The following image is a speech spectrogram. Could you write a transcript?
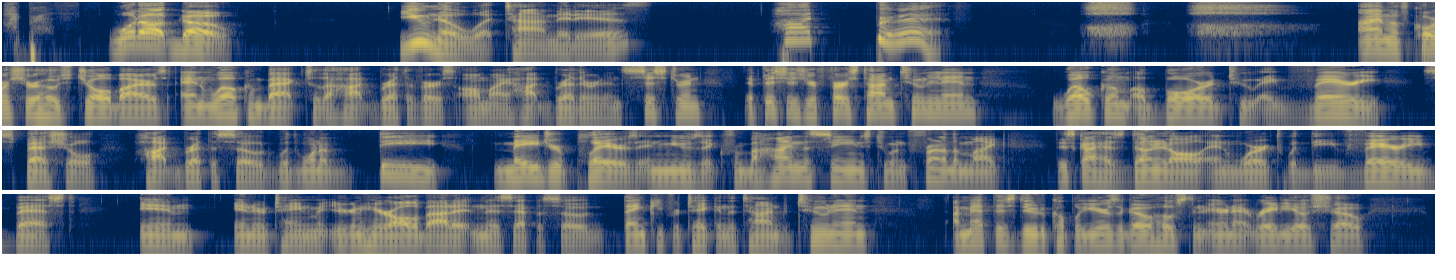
Hot breath. What up, Doe? You know what time it is. Hot breath. I'm, of course, your host, Joel Byars, and welcome back to the Hot Breath Breathiverse, all my hot brethren and sistren. If this is your first time tuning in, welcome aboard to a very special Hot Breath episode with one of the major players in music from behind the scenes to in front of the mic. This guy has done it all and worked with the very best in entertainment. You're going to hear all about it in this episode. Thank you for taking the time to tune in. I met this dude a couple years ago hosting an internet radio show.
